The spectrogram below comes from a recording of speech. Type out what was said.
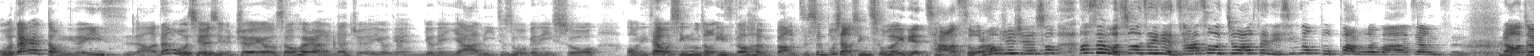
我大概懂你的意思啦，但我其实觉得有时候会让人家觉得有点有点压力。就是我跟你说，哦，你在我心目中一直都很棒，只是不小心出了一点差错，然后我就觉得说，啊，所以我出了这一点差错，就要在你心中不棒了吗？这样子，然后就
